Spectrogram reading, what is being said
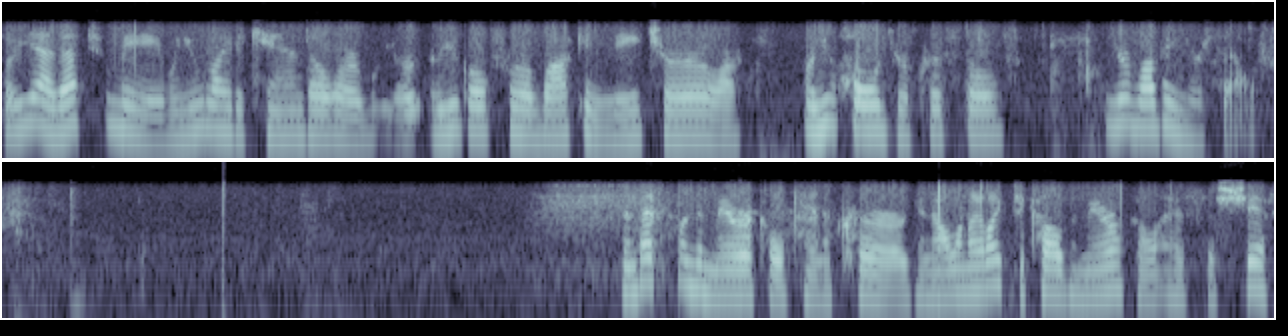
so yeah, that to me, when you light a candle or or you go for a walk in nature or or you hold your crystals, you're loving yourself. And that's when the miracle can occur. You know, and I like to call the miracle as the shift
